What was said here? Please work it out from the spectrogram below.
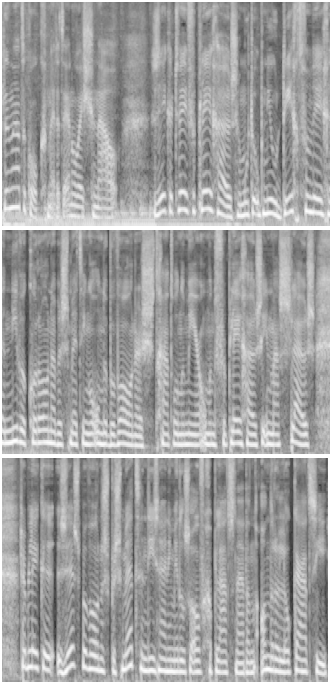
Renate Kok met het NOS Journaal. Zeker twee verpleeghuizen moeten opnieuw dicht vanwege nieuwe coronabesmettingen onder bewoners. Het gaat onder meer om een verpleeghuis in Maasluis. Daar bleken zes bewoners besmet en die zijn inmiddels overgeplaatst naar een andere locatie.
